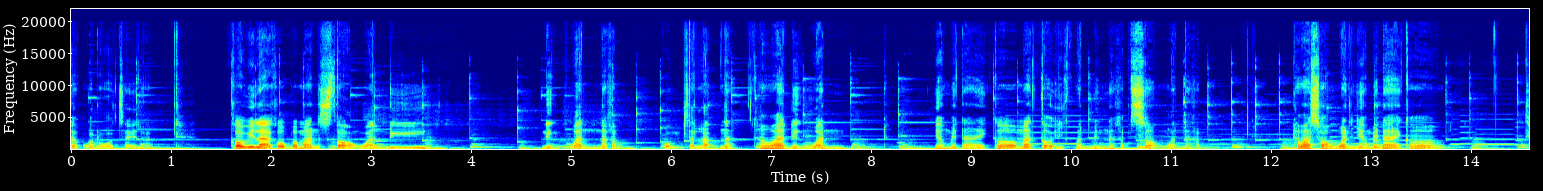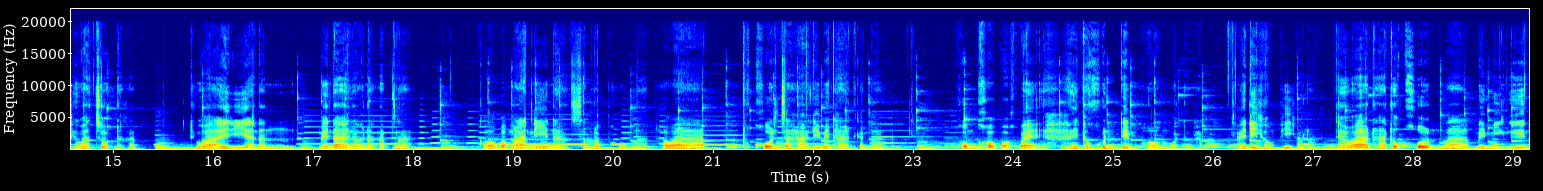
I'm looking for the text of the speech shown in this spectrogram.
จะอดหัวใจนะครับ ก็เวลาก็ประมาณ 2 วันหรือ 1 วันนะครับ ผมจะรับนะ ถ้าว่า 1 วันยังไม่ได้ก็มาต่ออีกวันหนึ่งนะครับ 2 วันนะครับ ถ้าว่า 2 วันยังไม่ได้ก็ถือว่าจบนะครับ ถือว่าไอเดียนั้นไม่ได้แล้วนะครับนะ ก็ประมาณนี้นะสำหรับผมนะถ้าะว่าทุกคนจะหาลิเวทานกันนะ ผมขอบอกไว้ให้ทุกคนเต็มพร้อหมดนะครับไอดีของพี่เขานะ แต่ว่าถ้าทุกคนว่าไม่มีเงิน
